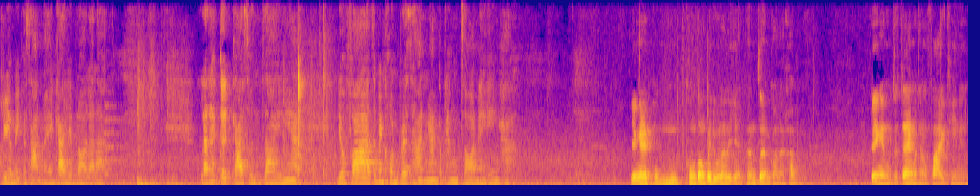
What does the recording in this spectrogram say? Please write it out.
เตรียมเอกสารไว้ให้กายเรียบร้อยแล้วล่ะ แล้วถ้าเกิดกายสนใจเนี่ย เดี๋ยวฟ้าจะเป็นคนประสานงานกับทางจอนให้เองค่ะ ยังไงผมคงต้องไปดูรายละเอียดเพิ่มเติมก่อนนะครับเป็นยังไงผมจะแจ้งมาทางฟ้าอีกทีหนึ่ง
